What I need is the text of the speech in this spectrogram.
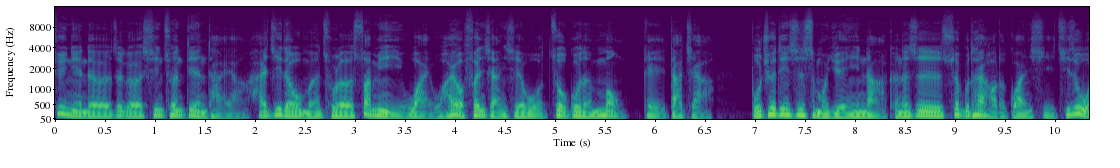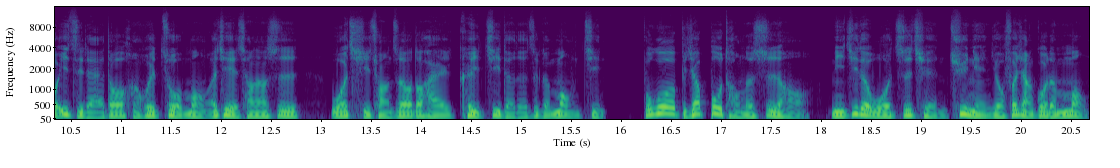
去年的这个新春电台啊，还记得我们除了算命以外，我还有分享一些我做过的梦给大家。不确定是什么原因啊，可能是睡不太好的关系。其实我一直以来都很会做梦，而且也常常是我起床之后都还可以记得的这个梦境。不过比较不同的是，哈，你记得我之前去年有分享过的梦？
